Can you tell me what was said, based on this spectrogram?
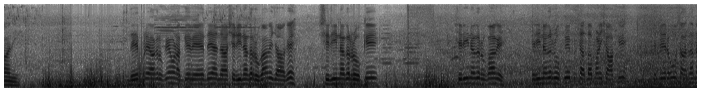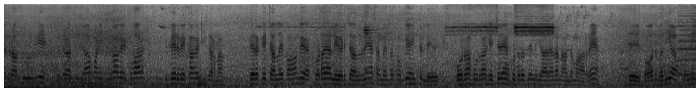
ਹਾਂਜੀ। ਦੇ ਪ੍ਰਯਾਗ ਰੁਕੇ, ਹੁਣ ਅੱਗੇ ਵੇਖਦੇ ਆ, ਜਾਂ ਸ਼੍ਰੀਨਗਰ ਰੁਕਾਂਗੇ ਜਾ ਕੇ। ਸ਼੍ਰੀਨਗਰ ਰੁਕ, ਸ਼੍ਰੀਨਗਰ ਰੁਕਾਂਗੇ। ਸ੍ਰੀਨਗਰ ਰੁਕ ਕੇ ਪ੍ਰਸ਼ਾਦਾ ਪਾਣੀ ਛਾਕ ਕੇ ਤੇ ਫਿਰ ਹੋ ਸਕਦਾ ਨਗਰਾਸੂ ਰੁਕੀਏ। ਨਗਰਾਸੂ ਚਾਹ ਪਾਣੀ ਪੀਵਾਂਗੇ ਇੱਕ ਵਾਰ ਤੇ ਫਿਰ ਵੇਖਾਂਗੇ ਕੀ ਕਰਨਾ। ਫਿਰ ਅੱਗੇ ਚੱਲੇ ਪਾਵਾਂਗੇ। ਥੋੜਾ ਜਿਹਾ ਲੇਟ ਚੱਲ ਰਹੇ ਆ ਸਮੇਂ ਦਾ ਕਿਉਂਕਿ ਅਸੀਂ ਢਿੱਲੇ ਫੋਟੋਆਂ ਫੋਟੋਆਂ ਖਿੱਚ ਰਹੇ ਆ, ਕੁਦਰਤ ਦੇ ਨਜ਼ਾਰਿਆਂ ਦਾ ਆਨੰਦ ਮਾਰ ਰਹੇ ਆ। ਤੇ ਬਹੁਤ ਵਧੀਆ ਉਹਨੀ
